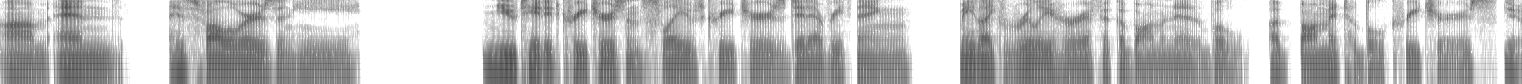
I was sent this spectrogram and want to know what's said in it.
um, and his followers, and he mutated creatures, enslaved creatures, did everything, made like really horrific, abominable, abominable creatures. Yeah.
